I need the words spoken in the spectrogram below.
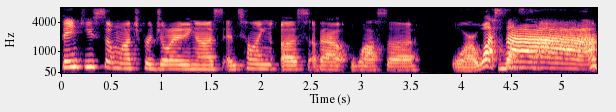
thank you so much for joining us and telling us about WASA or Wasa.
